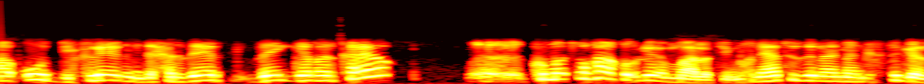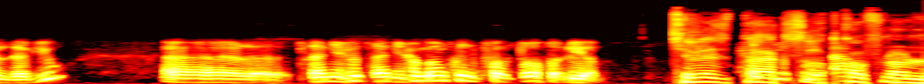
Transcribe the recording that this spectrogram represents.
ኣብኡ ዲክሌር እንድሕር ዘይገበርካዮ ክመፁኻ ይኽእሉ እዮም ማለት እዩ። ምክንያቱ እዚ ናይ መንግስቲ ገንዘብ እዩ። ፀኒሑ ፀኒሑ መምክን ክፈልጦ ይኽእሉ እዮም። ስለዚ ታክሲ ክትከፍለሉ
